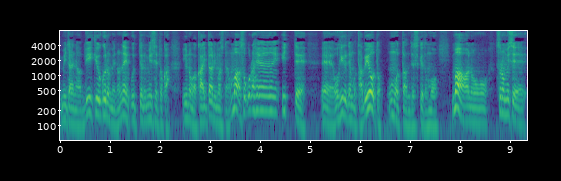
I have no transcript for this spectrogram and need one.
みたいな B 級グルメのね、売ってる店とかいうのが書いてありました。まあ、そこら辺行って、えー、お昼でも食べようと思ったんですけども、まあ、あの、その店、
